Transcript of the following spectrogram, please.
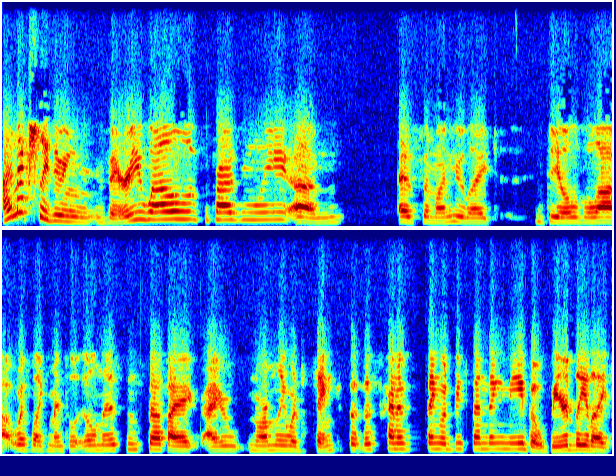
I'm actually doing very well, surprisingly. Um, as someone who like deals a lot with like mental illness and stuff, I I normally would think that this kind of thing would be sending me, but weirdly, like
